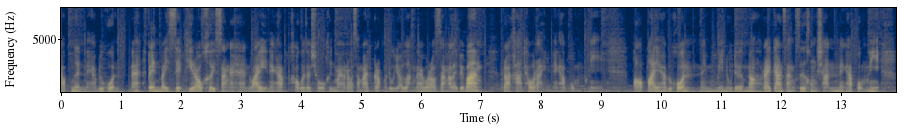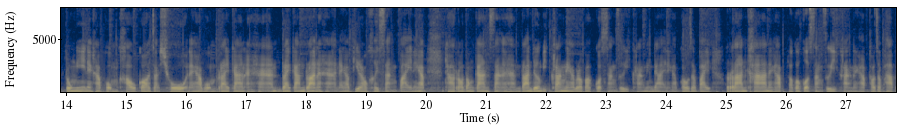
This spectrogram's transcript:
รับเงินนะครับ ทุกคนนะเป็นใบเสร็จที่เราเคยสั่งอาหารไว้นะครับเขาก็จะโชว์ขึ้นมาเราสามารถกลับมาดูย้อนหลังได้ว่าเราสั่งอะไรไปบ้าง ราคาเท่าไหร่นะครับผมนี่ ต่อไปครับทุกคนในเมนูเดิมเนาะรายการสั่งซื้อของฉันนะครับผมนี่ตรงนี้นะครับผมเขาก็จะโชว์นะครับผมรายการอาหารรายการร้านอาหารนะครับที่เราเคยสั่งไปนะครับถ้าเราต้องการสั่งอาหารร้านเดิมอีกครั้งนะครับ เราก็กดสั่งซื้ออีกครั้งหนึ่งได้นะครับเขาจะไปร้านค้านะครับแล้วก็กดสั่งซื้ออีกครั้งนะครับเขาจะพาไป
